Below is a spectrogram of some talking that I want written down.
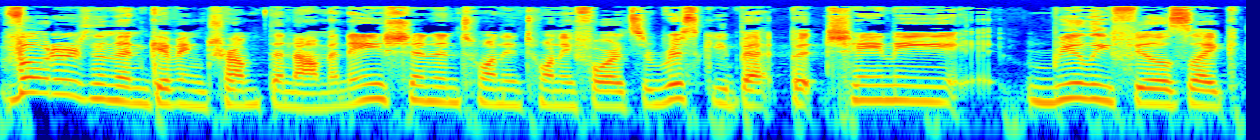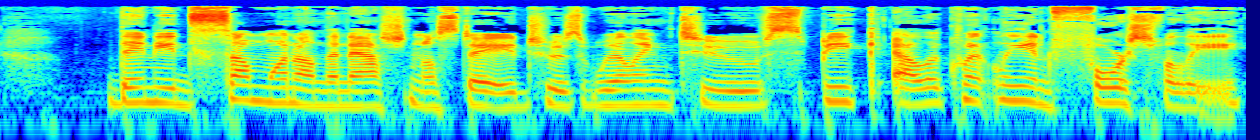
voters and then giving Trump the nomination in 2024? It's a risky bet, but Cheney really feels like they need someone on the national stage who's willing to speak eloquently and forcefully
